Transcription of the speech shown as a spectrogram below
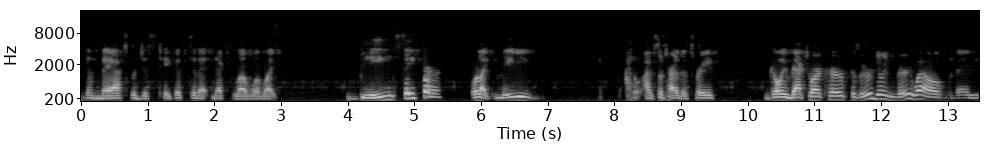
the mask would just take us to that next level of like being safer, or like maybe I don't. I'm so tired of this phrase. Going back to our curve because we were doing very well, and then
